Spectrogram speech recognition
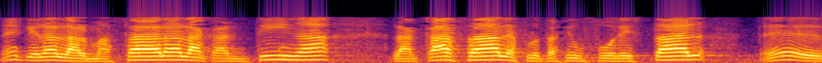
¿eh? que eran la almazara, la cantina, la caza, la explotación forestal, ¿eh?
